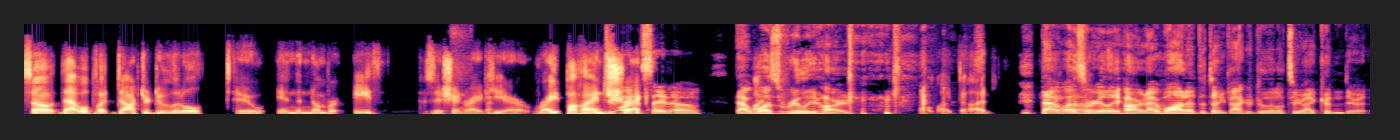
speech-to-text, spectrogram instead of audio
So that will put Dr. Dolittle 2 in the number eighth position right here, right I behind do want Shrek. to say though, that was really hard. Oh my God. that my was God. really hard. I wanted to take Doctor Dolittle too. I couldn't do it.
